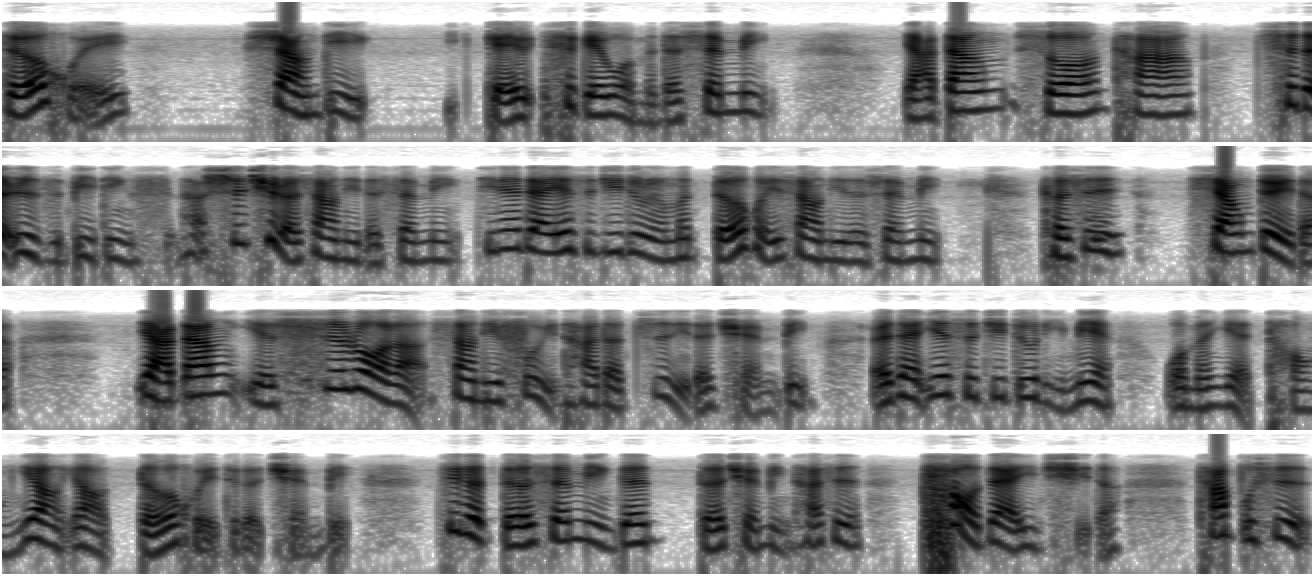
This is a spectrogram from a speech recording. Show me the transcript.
得回上帝给赐给我们的生命。亚当说他。吃的日子必定死，他失去了上帝的生命。今天在耶稣基督里，我们得回上帝的生命。可是相对的，亚当也失落了上帝赋予他的治理的权柄。而在耶稣基督里面，我们也同样要得回这个权柄。这个得生命跟得权柄，它是套在一起的，它不是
